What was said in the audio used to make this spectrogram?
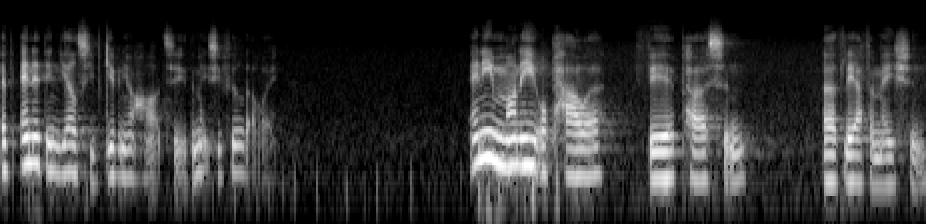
of anything else you've given your heart to that makes you feel that way? Any money or power, fear, person, earthly affirmation,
